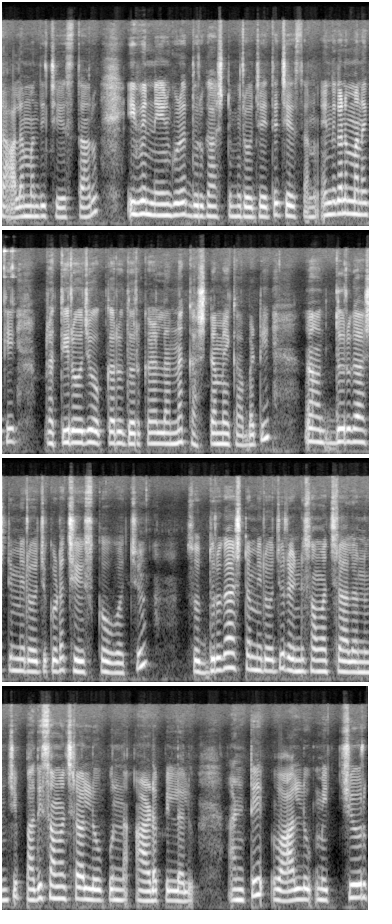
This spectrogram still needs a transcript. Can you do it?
చాలామంది చేస్తారు. ఈవెన్ నేను కూడా దుర్గాష్టమి రోజు అయితే చేస్తాను. ఎందుకంటే మనకి ప్రతిరోజు ఒక్కరు దొరకాలన్నా కష్టమే కాబట్టి దుర్గాష్టమి రోజు కూడా చేసుకోవచ్చు. సో దుర్గాష్టమి రోజు రెండు సంవత్సరాల నుంచి పది సంవత్సరాల లోపు ఉన్న ఆడపిల్లలు అంటే వాళ్ళు మెచ్యూర్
